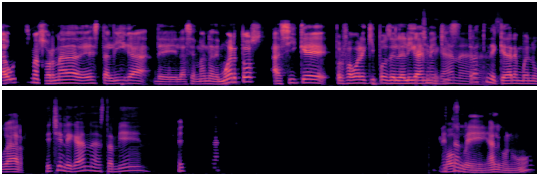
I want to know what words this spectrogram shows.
la última jornada de esta liga de la Semana de Muertos. Así que, por favor, equipos de la Liga Échenle MX, traten de quedar en buen lugar. Échenle ganas también. Métanle algo, ¿no?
